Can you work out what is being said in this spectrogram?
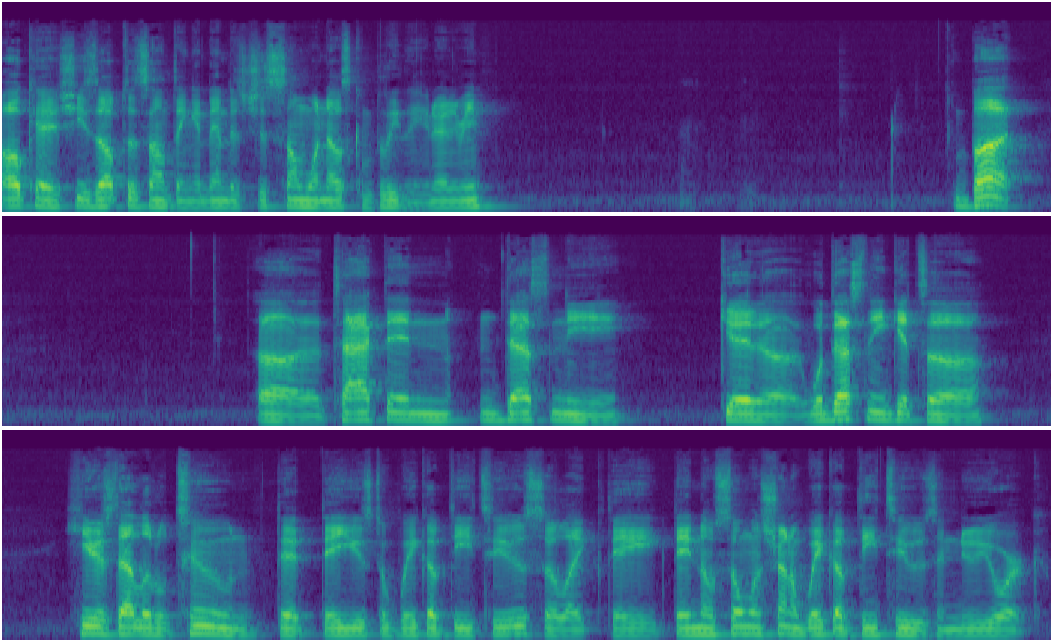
okay, she's up to something, and then it's just someone else completely. You know what I mean? But uh, Takt and Destiny get uh, well, Destiny gets a here's that little tune that they use to wake up D2s. So like they they know someone's trying to wake up D2s in New York.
